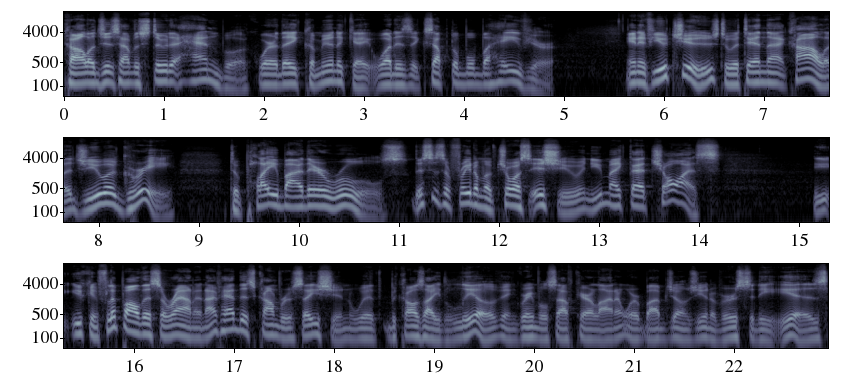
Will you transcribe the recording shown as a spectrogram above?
Colleges have a student handbook where they communicate what is acceptable behavior. And if you choose to attend that college, you agree to play by their rules. This is a freedom of choice issue, and you make that choice. You, you can flip all this around, and I've had this conversation with because I live in Greenville, South Carolina, where Bob Jones University is.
